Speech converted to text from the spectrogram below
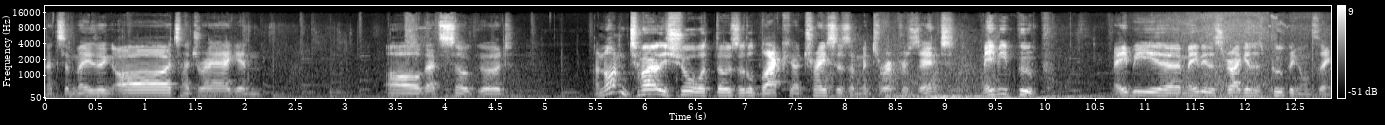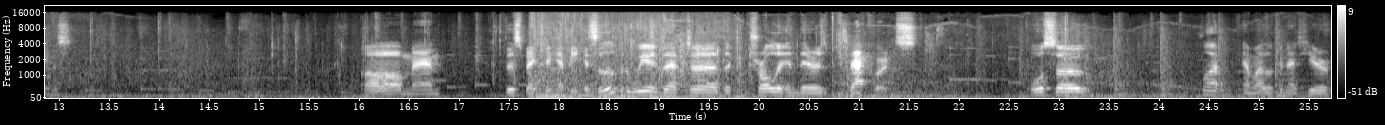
That's amazing. Oh, it's a dragon. Oh, that's so good. I'm not entirely sure what those little black uh, traces are meant to represent. Maybe poop. Maybe, uh, maybe this dragon is pooping on things. Oh, man. This makes me happy. It's a little bit weird that uh, the controller in there is backwards. Also, what am I looking at here?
